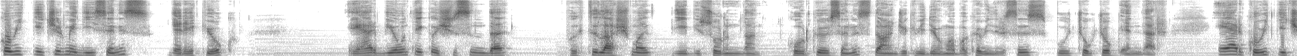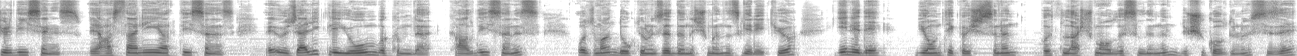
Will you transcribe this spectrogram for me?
Covid geçirmediyseniz gerek yok. Eğer Biontech aşısında pıhtılaşma diye bir sorundan korkuyorsanız daha önceki videoma bakabilirsiniz. Bu çok çok ender. Eğer Covid geçirdiyseniz ve hastaneye yattıysanız ve özellikle yoğun bakımda kaldıysanız o zaman doktorunuza danışmanız gerekiyor. Gene de Biontech aşısının pıhtılaşma olasılığının düşük olduğunu size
